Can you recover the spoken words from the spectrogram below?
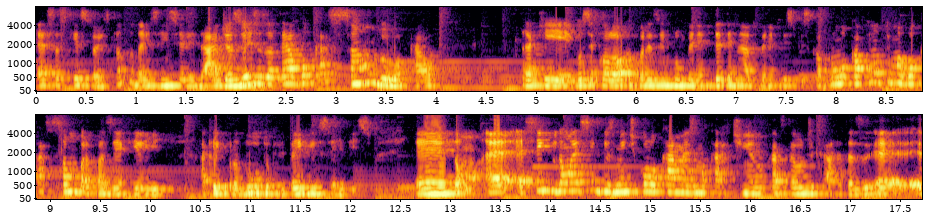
essas questões, tanto da essencialidade, às vezes até a vocação do local, para que você coloca, por exemplo, um determinado benefício fiscal para um local que não tem uma vocação para fazer aquele, aquele produto, aquele bem, aquele serviço. É, então, é, é sempre, não é simplesmente colocar mais uma cartinha no castelo de cartas. É, é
